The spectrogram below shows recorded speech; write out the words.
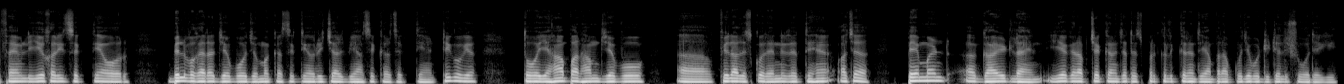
फैमिली ये ख़रीद सकते हैं और बिल वगैरह जो वो जमा कर सकते हैं और रिचार्ज भी यहाँ से कर सकते हैं, ठीक हो गया? तो यहाँ पर हम जो वो फ़िलहाल इसको रहने देते हैं। अच्छा पेमेंट गाइडलाइन ये अगर आप चेक करना चाहते हैं इस पर क्लिक करें तो यहाँ पर आपको जो वो डिटेल शो हो जाएगी।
